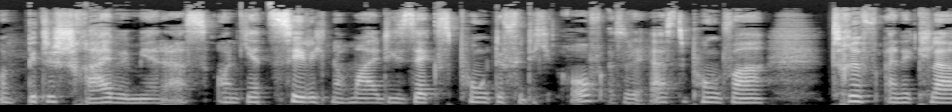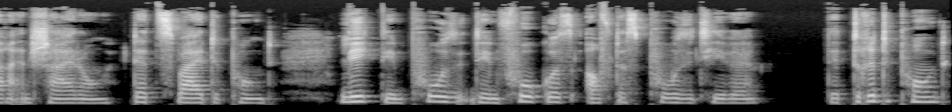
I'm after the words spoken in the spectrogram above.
und bitte schreibe mir das. Und jetzt zähle ich nochmal die sechs Punkte für dich auf. Also der erste Punkt war, triff eine klare Entscheidung. Der zweite Punkt, leg den, Pos den Fokus auf das Positive. Der dritte Punkt,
